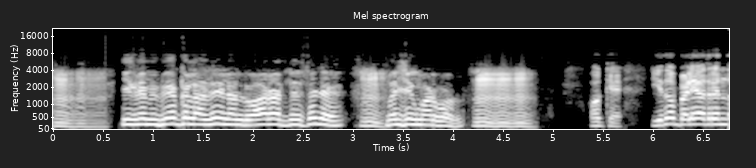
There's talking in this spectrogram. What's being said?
ಹ್ಮ್ ಹ್ಮ್ ಈಗ ನಮಗೆ ಬೇಕಲ್ಲ ಅಂದ್ರೆ ಇನ್ನೊಂದು ವಾರ ಹದಿನೈದು ದಿವಸಕ್ಕೆ ಹ್ಮ್. ಮಲ್ಚಿಂಗ್ ಮಾಡ್ಬೋದು. ಹ್ಮ್ ಹ್ಮ್ ಹ್ಮ್. ಓಕೆ. ಇದು ಬೆಳೆಯೋದ್ರಿಂದ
